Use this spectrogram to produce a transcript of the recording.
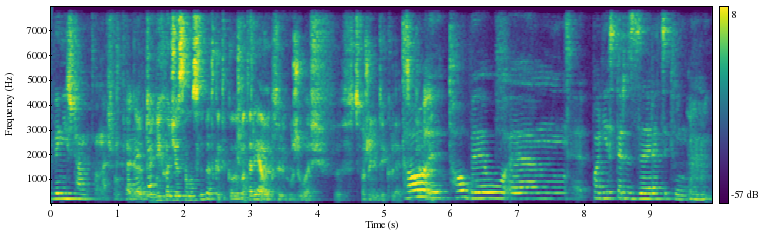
wyniszczamy tą naszą Tak, ale planetę. tu nie chodzi o samą sylwetkę, tylko o materiały, których użyłaś w, w tworzeniu tej kolekcji. To, prawda? y, to był ym, poliester z recyklingu. Mhm.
